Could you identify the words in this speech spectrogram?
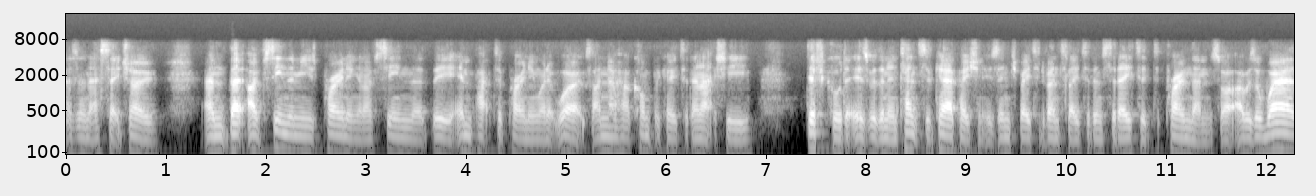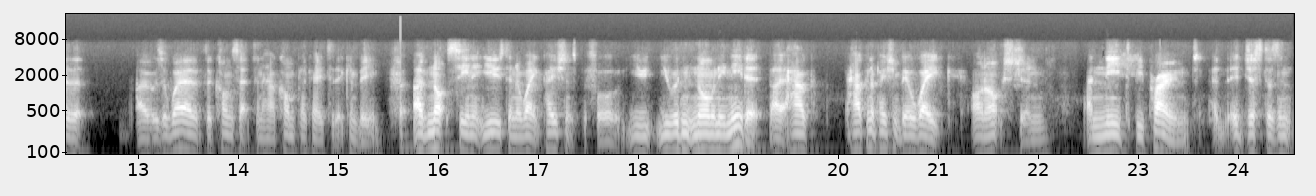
as an SHO, and that I've seen them use proning and I've seen the, the impact of proning when it works. I know how complicated and actually difficult it is with an intensive care patient who's intubated, ventilated, and sedated to prone them. So I was aware that I was aware of the concept and how complicated it can be. I've not seen it used in awake patients before. You you wouldn't normally need it. Like how how can a patient be awake on oxygen and need to be proned? It just doesn't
